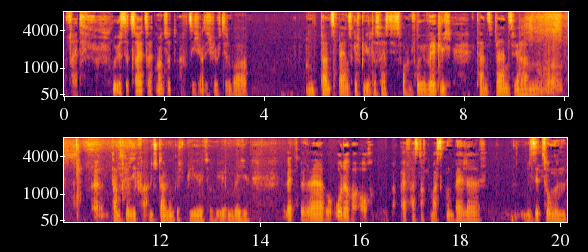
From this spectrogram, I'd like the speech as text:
seit frühester Zeit, seit 1980, als ich 15 war, Tanzbands gespielt. Das heißt, es waren früher wirklich Tanzbands. Wir haben äh, Tanzmusikveranstaltungen gespielt, so wie irgendwelche Wettbewerbe oder aber auch bei Fastnacht Maskenbälle, Sitzungen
